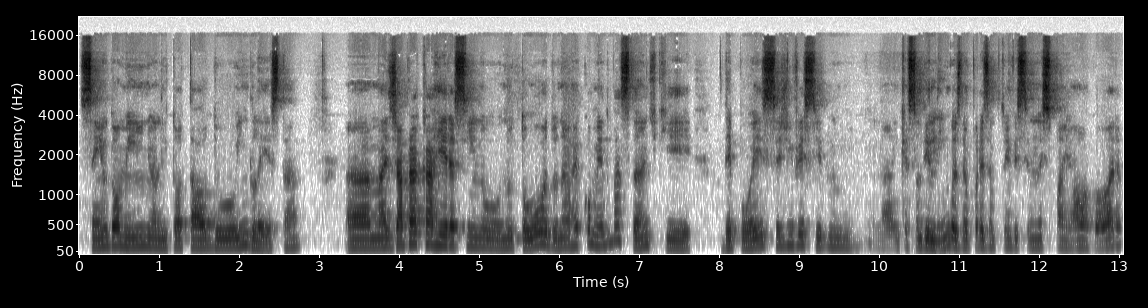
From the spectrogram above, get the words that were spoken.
sem o domínio ali total do inglês, tá? Uh, mas já para a carreira assim no, no todo, né, eu recomendo bastante que depois seja investido em, em questão de línguas. Né? Eu, por exemplo, estou investindo no espanhol agora,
